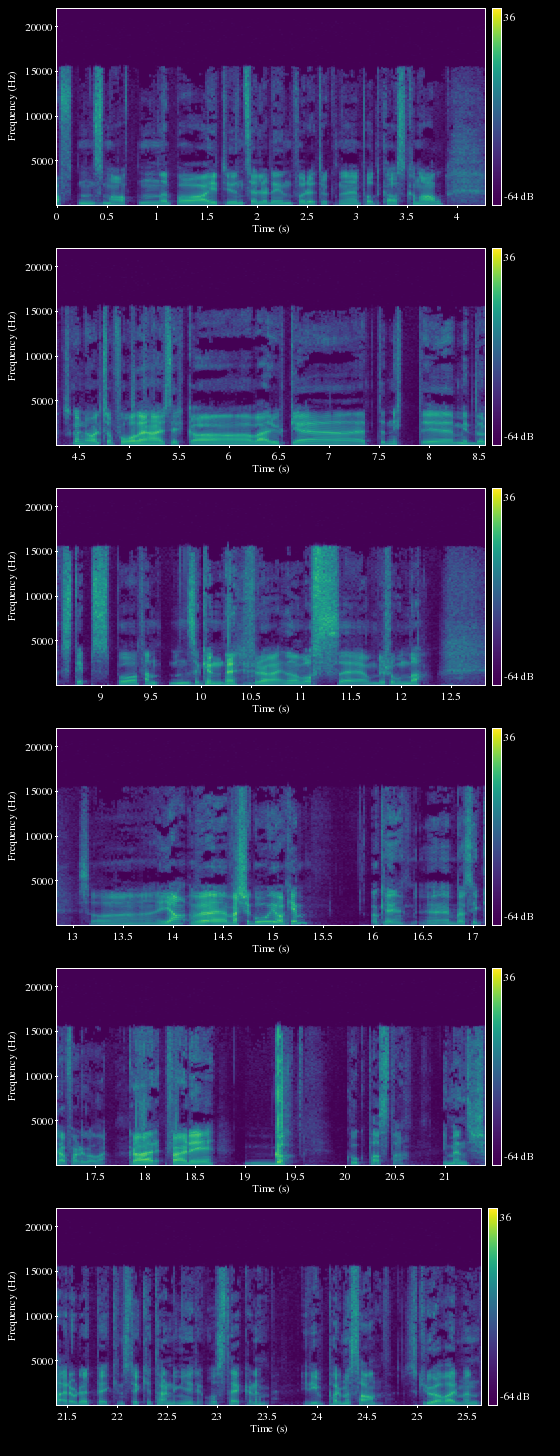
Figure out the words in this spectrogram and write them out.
Aftensmaten på iTunes eller din foretrukne podkastkanal, så kan du altså få det her ca. hver uke. Et nyttig middagstips på 15 sekunder fra en av oss ambisjonen, da. Så ja, vær så god, Joakim. OK, eh, bare si klar, ferdig, gå, da. Klar, ferdig, gå! Kok pasta. Imens skjærer du et baconstykke i terninger og steker dem. Riv parmesan. Skru av varmen,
